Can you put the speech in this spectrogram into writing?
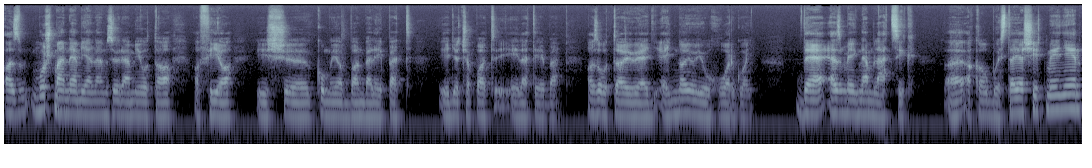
az most már nem jellemző rá, mióta a fia is komolyabban belépett így a csapat életébe. azóta ő egy, egy nagyon jó horgony. De ez még nem látszik a Cowboys teljesítményén,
